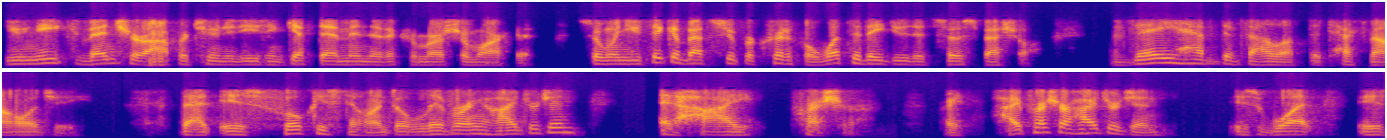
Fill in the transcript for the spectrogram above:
unique venture opportunities and get them into the commercial market. So when you think about supercritical, what do they do that's so special? They have developed a technology that is focused on delivering hydrogen at high pressure, right? High pressure hydrogen is what is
